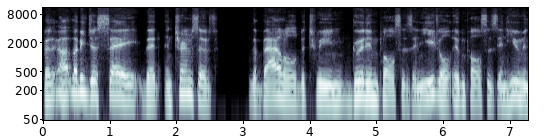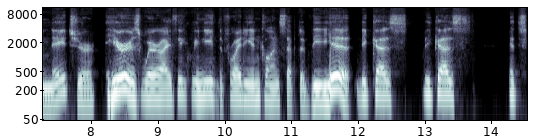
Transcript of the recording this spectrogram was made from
But uh, let me just say that in terms of the battle between good impulses and evil impulses in human nature, here is where I think we need the Freudian concept of the id, because because it's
